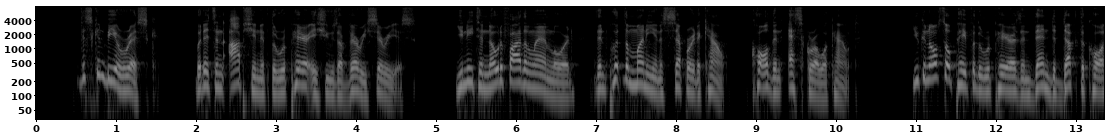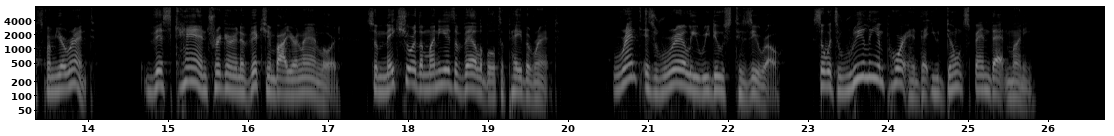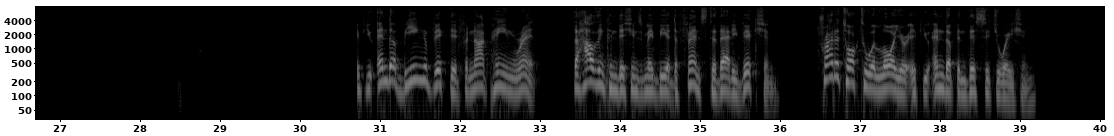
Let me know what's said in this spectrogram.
This can be a risk, but it's an option if the repair issues are very serious. You need to notify the landlord, then put the money in a separate account called an escrow account. You can also pay for the repairs and then deduct the cost from your rent. This can trigger an eviction by your landlord, so make sure the money is available to pay the rent. Rent is rarely reduced to zero, so it's really important that you don't spend that money. If you end up being evicted for not paying rent, the housing conditions may be a defense to that eviction. Try to talk to a lawyer if you end up in this situation.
